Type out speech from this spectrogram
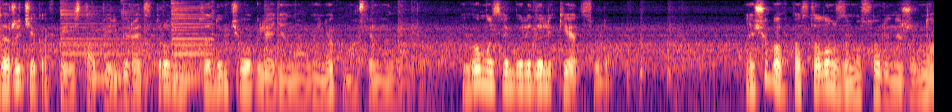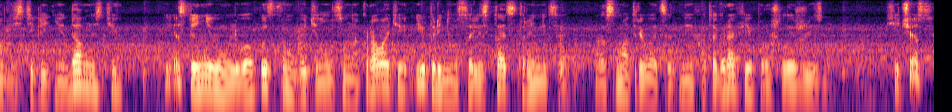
Даже Чеков перестал перебирать струны, задумчиво глядя на огонек масляной лампы. Его мысли были далеки отсюда. Нащупав под столом замусоленный журнал десятилетней давности, я с ленивым любопытством вытянулся на кровати и принялся листать страницы, рассматривая цветные фотографии прошлой жизни. Сейчас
